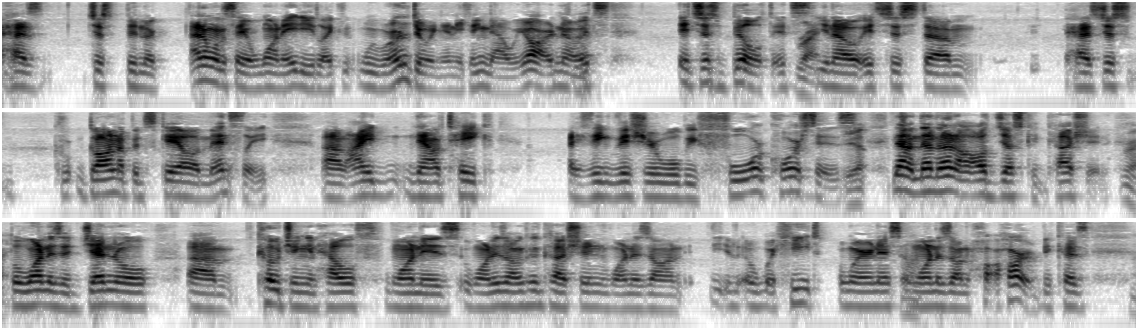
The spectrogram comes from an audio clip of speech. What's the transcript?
has just been a I don't want to say a 180 like we weren't doing anything now we are no it's it's just built it's Right. you know it's just um, has just gone up in scale immensely um, I now take I think this year will be four courses Yep. now none not all just concussion Right. but one is a general um, coaching and health one is one is on concussion one is on uh, uh, heat awareness and one is on heart because hmm.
